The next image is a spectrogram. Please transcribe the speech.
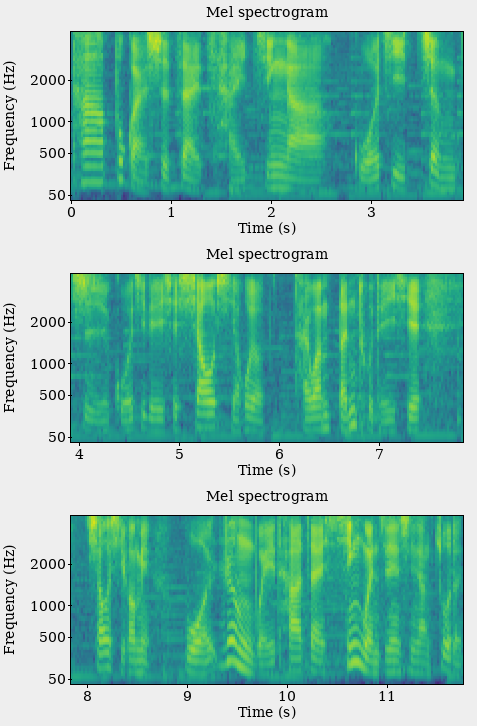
它不管是在财经啊、国际政治、国际的一些消息啊，或者台湾本土的一些。消息方面，我认为他在新闻这件事情上做的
